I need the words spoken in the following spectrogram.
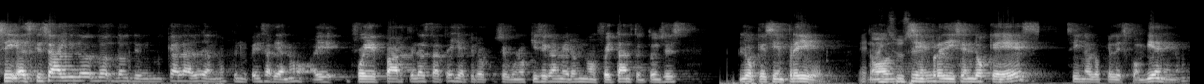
Sí, es que es ahí donde uno queda la duda, ¿no? Que uno pensaría, no, eh, fue parte de la estrategia, pero según lo que dice Gamero, no fue tanto. Entonces, lo que siempre digo, eh, no siempre dicen lo que es, sino lo que les conviene, ¿no?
